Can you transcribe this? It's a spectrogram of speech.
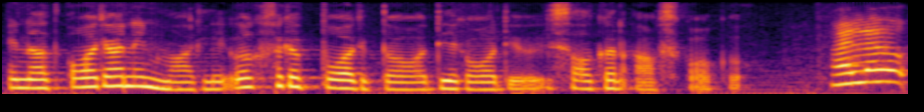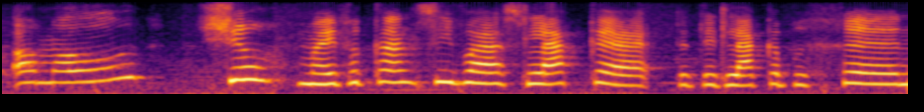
en dat Aran en Marley ook vir 'n paar dae die radio sal kan afskakel. Hallo almal. Sjoe, my vakansie was lekker. Dit het lekker begin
